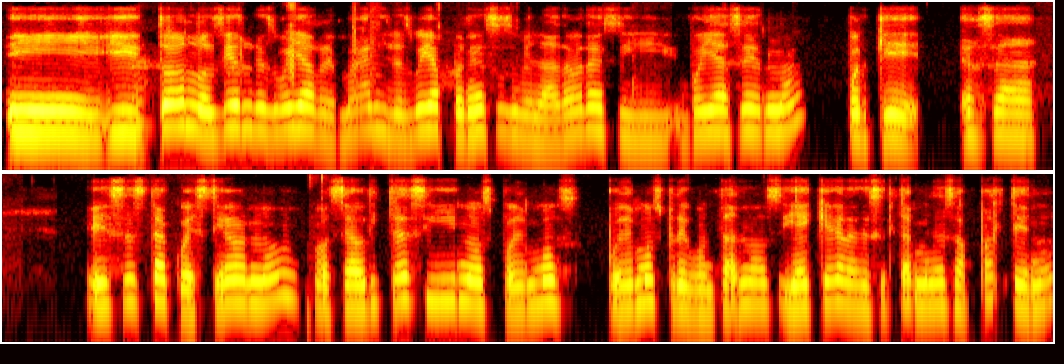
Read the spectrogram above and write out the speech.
Y, y todos los días les voy a remar y les voy a poner sus veladoras y voy a hacer, ¿no? Porque, o sea, es esta cuestión, ¿no? O sea, ahorita sí nos podemos, podemos preguntarnos y hay que agradecer también esa parte, ¿no?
